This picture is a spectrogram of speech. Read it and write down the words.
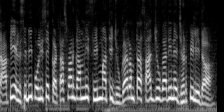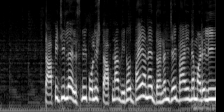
તાપી એલસીબી પોલીસે કટાસવાડ ગામની સીમમાંથી જુગાર રમતા સાત જુગારીને ઝડપી લીધા. તાપી જિલ્લા એલસીબી પોલીસ સ્ટાફના વિનોદભાઈ અને ધનંજયભાઈને મળેલી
